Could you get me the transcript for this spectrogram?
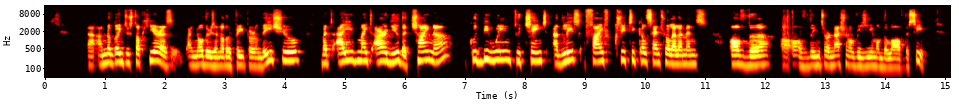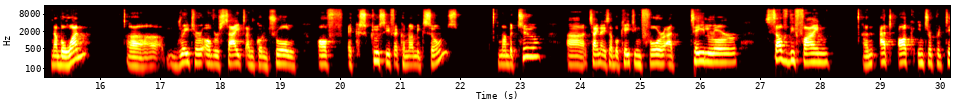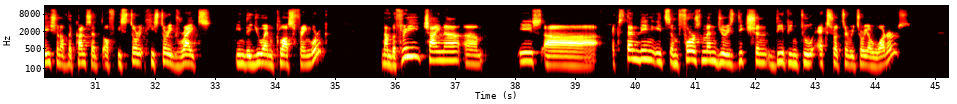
Uh, I'm not going to stop here as I know there's another paper on the issue, but I might argue that China could be willing to change at least five critical central elements of the, uh, of the international regime on the law of the sea. Number one, uh, greater oversight and control of exclusive economic zones. Number two, uh, China is advocating for a tailored, self-defined and ad hoc interpretation of the concept of historic, historic rights in the UNCLOS framework. Number three, China um, is uh, extending its enforcement jurisdiction deep into extraterritorial waters.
